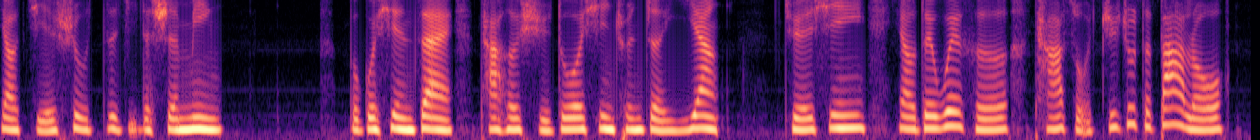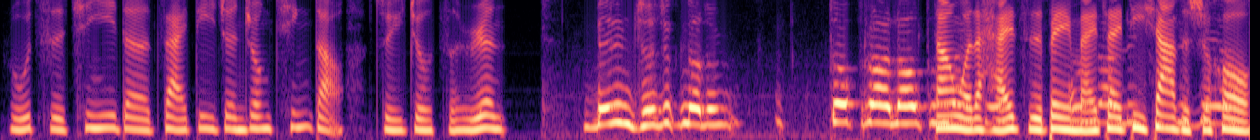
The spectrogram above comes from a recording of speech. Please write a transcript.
要结束自己的生命，不过现在他和许多幸存者一样，决心要对为何他所居住的大楼如此轻易的在地震中倾倒追究责任。当我的孩子被埋在地下的时候，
